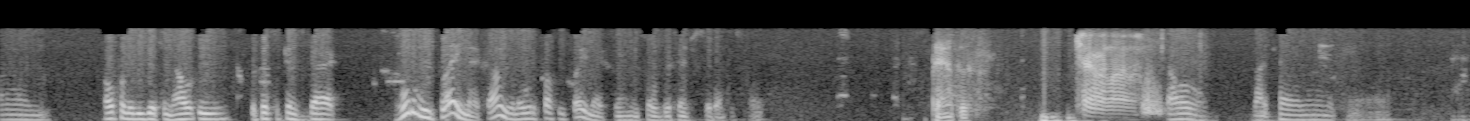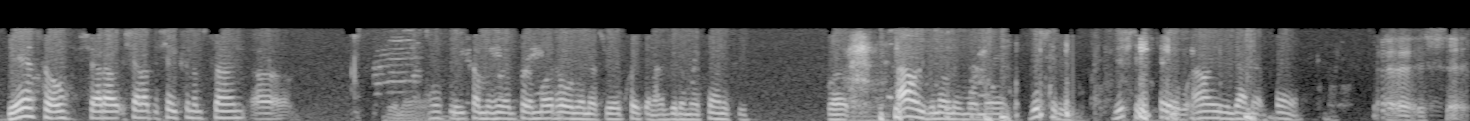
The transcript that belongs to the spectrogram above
Um, hopefully we get some healthy participants back. Who do we play next? I don't even know who the fuck we play next, man. I'm so disinterested at this point. Panthers. Carolina. Oh, like Carolina. Yeah, so shout out shout out to Shakes and them son. Uh, you know, hopefully he come in here and put a mud hole in us real quick and I'll get him in fantasy. But I don't even know no more, man. This shit is this shit is terrible. I don't even got that phone. Oh shit.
